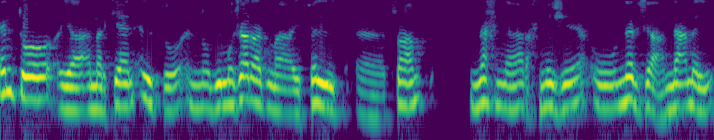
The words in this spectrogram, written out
أنتم يا أمريكان قلتوا إنه بمجرد ما يفل آه ترامب نحن رح نجي ونرجع نعمل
